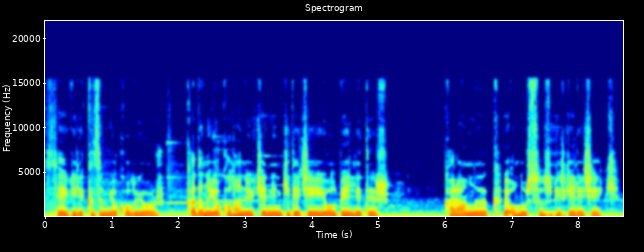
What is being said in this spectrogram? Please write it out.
sevgili kızım yok oluyor. Kadını yok olan ülkenin gideceği yol bellidir. Karanlık ve onursuz bir gelecek.''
